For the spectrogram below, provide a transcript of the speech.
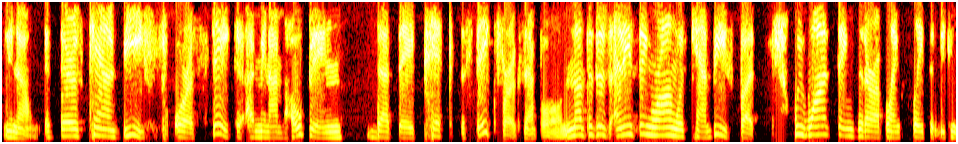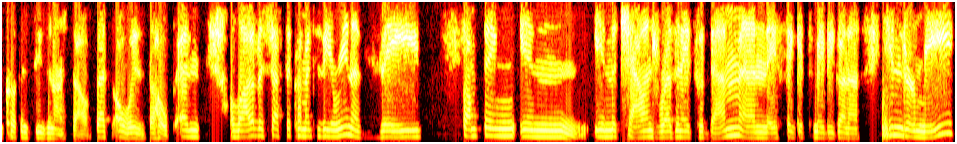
you know, if there's canned beef or a steak, I mean, I'm hoping that they pick the steak, for example. Not that there's anything wrong with canned beef, but we want things that are a blank slate that we can cook and season ourselves. That's always the hope. And a lot of the chefs that come into the arena, they something in in the challenge resonates with them and they think it's maybe going to hinder me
